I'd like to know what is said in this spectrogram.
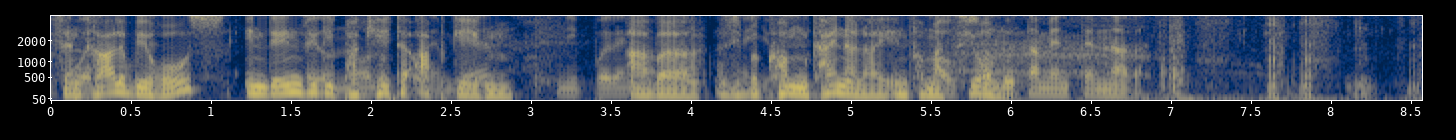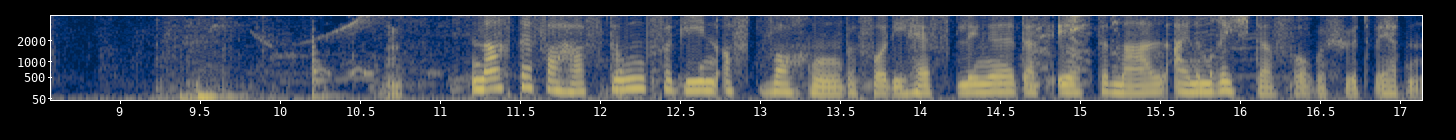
zentrale Büros, in denen sie die Pakete abgeben, aber sie bekommen keinerlei Informationen. Nach der Verhaftung vergehen oft Wochen, bevor die Häftlinge das erste Mal einem Richter vorgeführt werden.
